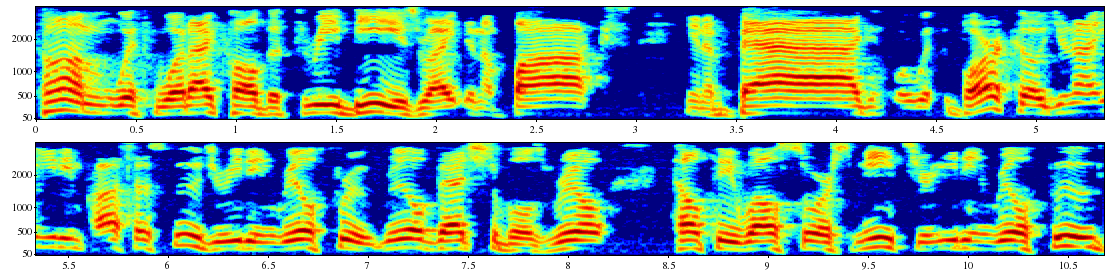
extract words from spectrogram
come with what I call the three B's, right? In a box, in a bag or with a barcode, you're not eating processed foods. You're eating real fruit, real vegetables, real healthy, well-sourced meats. You're eating real food.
